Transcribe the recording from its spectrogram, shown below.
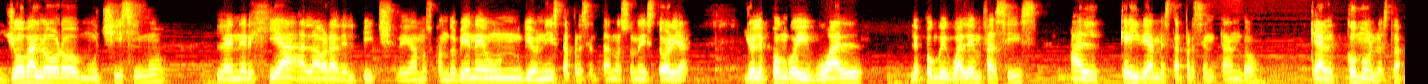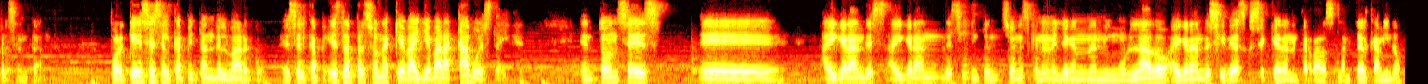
yo valoro muchísimo la energía a la hora del pitch, digamos, cuando viene un guionista presentándonos una historia, yo le pongo igual, le pongo igual énfasis al qué idea me está presentando que al cómo lo está presentando porque ese es el capitán del barco, es, el, es la persona que va a llevar a cabo esta idea. Entonces, eh, hay, grandes, hay grandes intenciones que no llegan a ningún lado, hay grandes ideas que se quedan enterradas a la mitad del camino.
